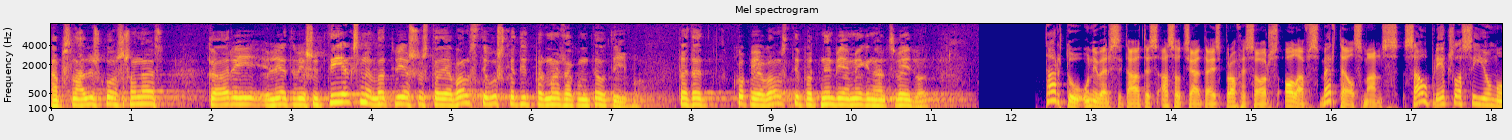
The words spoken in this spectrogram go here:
katoļticība, apslāviškošanās, kā arī lietuviešu tieksme latviešus tajā valstī uzskatīt par mazākumu tautību. Tātad kopējā valsti pat nebija mēģināts veidot. Tartu Universitātes asociētais profesors Olafs Mertelsmans savu priekšlasījumu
